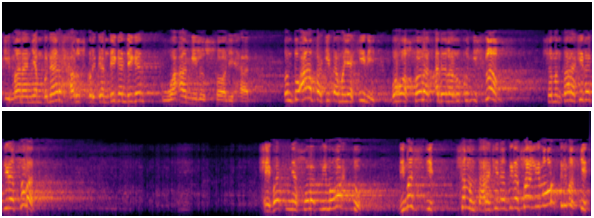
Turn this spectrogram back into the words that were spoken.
Keimanan yang benar harus bergandengan dengan wa amilus solihat. Untuk apa kita meyakini bahwa salat adalah rukun Islam? Sementara kita tidak salat hebatnya salat lima waktu di masjid. Sementara kita tidak sholat lima waktu di masjid.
